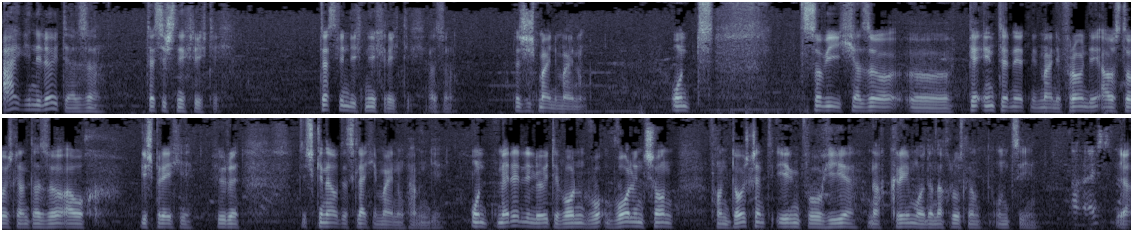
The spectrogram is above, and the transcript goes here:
eigene Leute, also das ist nicht richtig. Das finde ich nicht richtig. Also das ist meine Meinung. Und so wie ich also äh, per Internet mit meinen Freunden aus Deutschland also auch Gespräche führe, das ist genau das gleiche Meinung haben die. Und mehrere Leute wollen, wo- wollen schon von Deutschland irgendwo hier nach Krim oder nach Russland umziehen. Ach echt? Ja,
